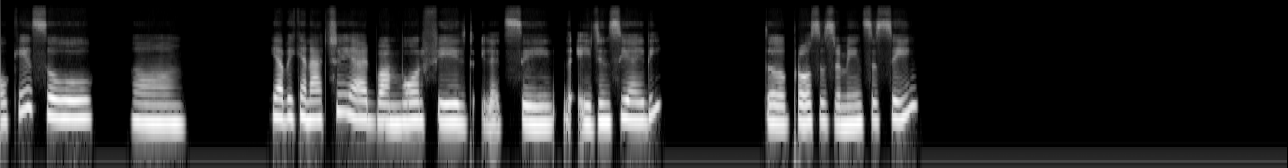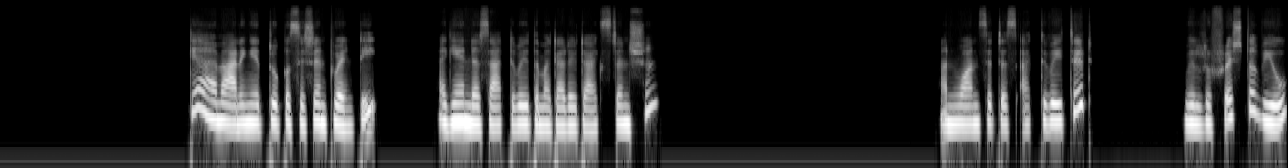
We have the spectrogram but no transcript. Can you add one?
Okay, so um, yeah, we can actually add one more field. Let's say the agency ID. The process remains the same. Okay, I'm adding it to position 20. Again, let's activate the metadata extension. And once it is activated, we'll refresh the view.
